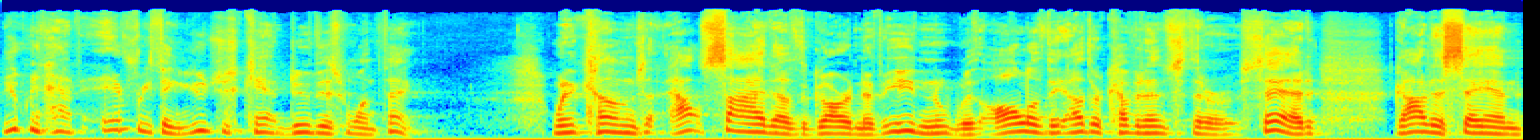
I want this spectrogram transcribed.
you can have everything, you just can't do this one thing. When it comes outside of the Garden of Eden with all of the other covenants that are said, God is saying,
